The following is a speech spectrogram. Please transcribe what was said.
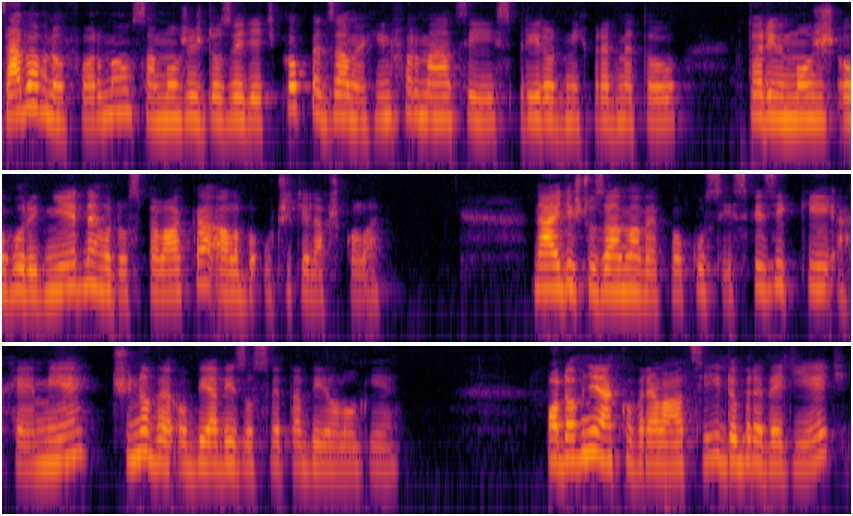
Zábavnou formou sa môžeš dozvedieť kopec zaujímavých informácií z prírodných predmetov, ktorými môžeš ohúriť nejedného dospeláka alebo učiteľa v škole. Nájdeš tu zaujímavé pokusy z fyziky a chémie či nové objavy zo sveta biológie. Podobne ako v relácii Dobre vedieť,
